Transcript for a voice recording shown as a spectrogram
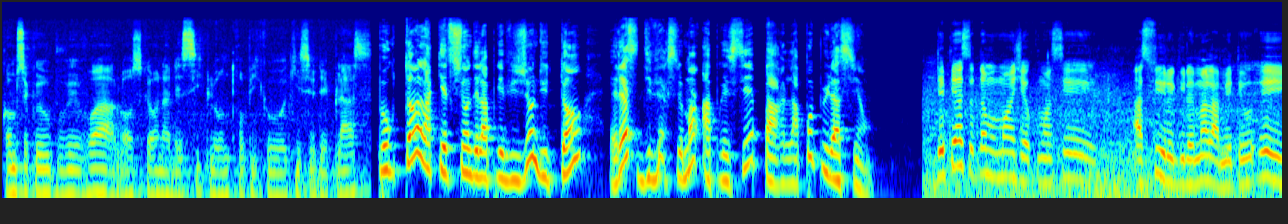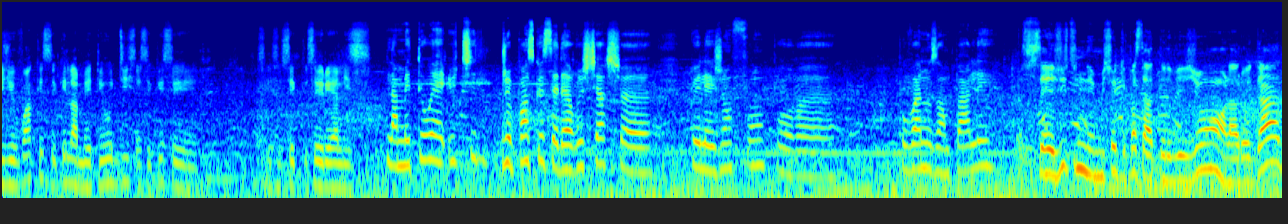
comme ce que vous pouvez voir lorsqu'on a des cyclones tropicaux qui se déplacent. Pourtant, la question de la prévision du temps reste diversement appréciée par la population. Depuis un certain moment, j'ai commencé à suivre régulièrement la météo et je vois que ce que la météo dit, c'est ce qui se, réalise. La météo est utile. Je pense que c'est des recherches que les gens font pour pouvoir nous en parler. C'est juste une émission qui passe à la télévision, on la regarde,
